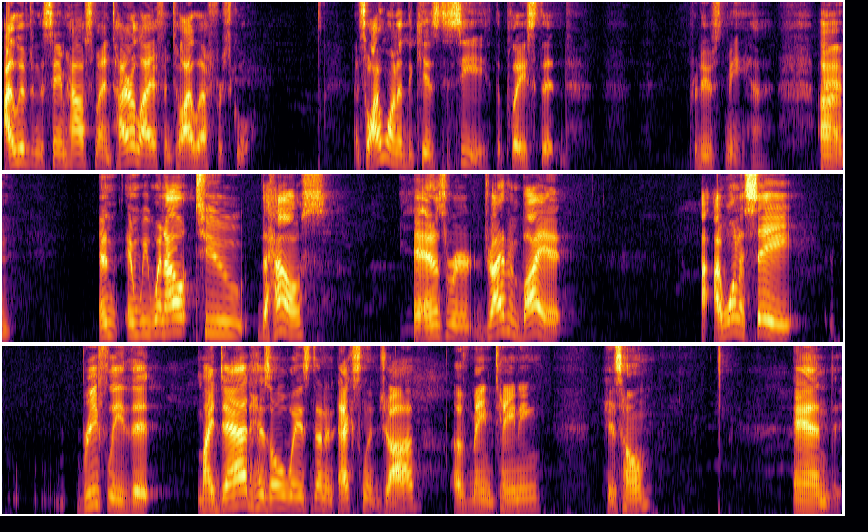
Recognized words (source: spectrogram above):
I lived in the same house my entire life until I left for school. And so I wanted the kids to see the place that produced me. Um, and, and we went out to the house, and as we're driving by it, I, want to say briefly that my dad has always done an excellent job of maintaining his home. And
